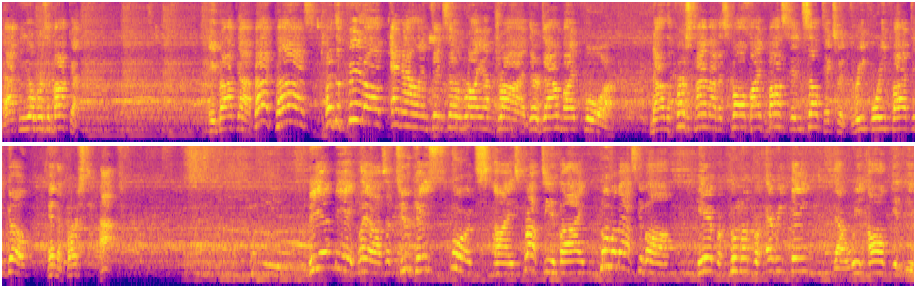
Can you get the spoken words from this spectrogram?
Backing over Ibaka. Ibaka, back pass, a defeat off, and Allen takes a right up drive. They're down by four. Now the first timeout is called by Boston Celtics with 3.45 to go in the first half. The NBA playoffs of 2K Sports is brought to you by Puma Basketball here for Puma for everything that we all give you.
